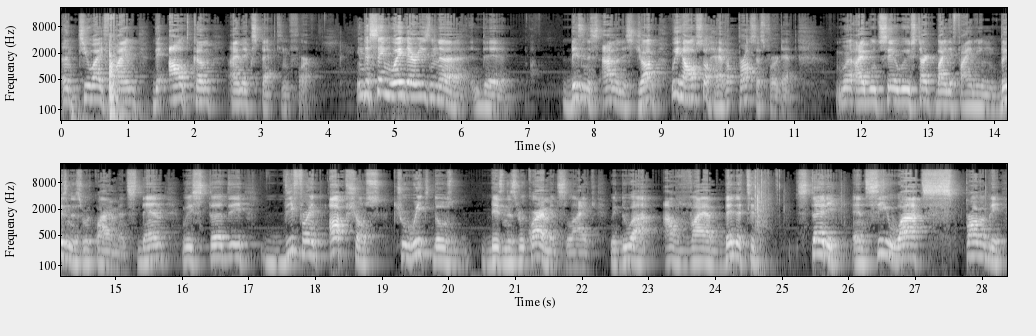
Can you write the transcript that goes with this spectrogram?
until I find the outcome I'm expecting for. In the same way, there is in, a, in the business analyst job, we also have a process for that. Well, I would say we start by defining business requirements. Then we study different options to reach those business requirements. Like we do a, a viability study and see what's probably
